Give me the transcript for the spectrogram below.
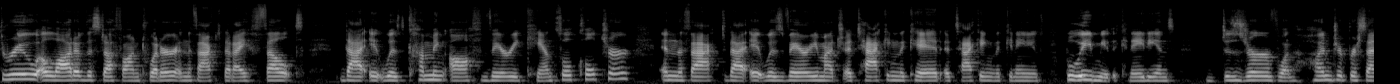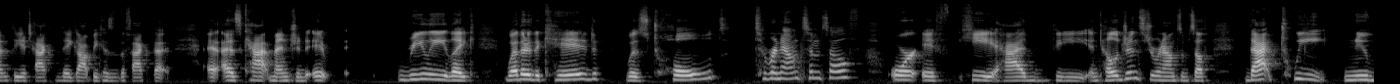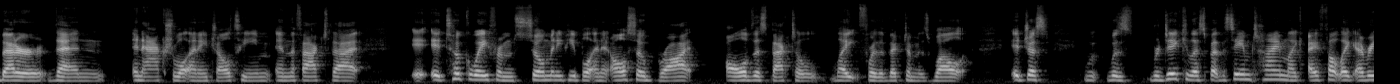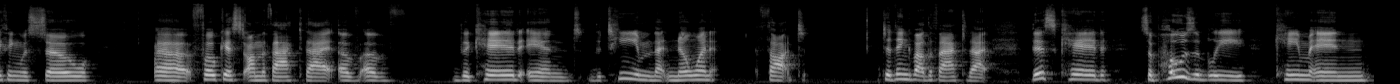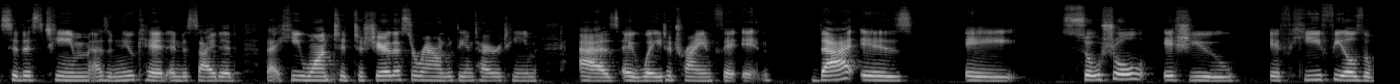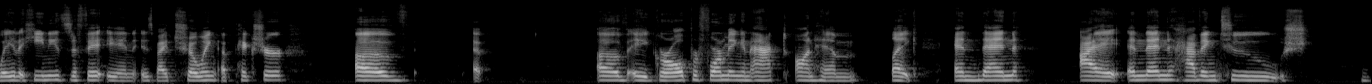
through a lot of the stuff on Twitter and the fact that I felt that it was coming off very cancel culture and the fact that it was very much attacking the kid, attacking the Canadiens. Believe me, the Canadiens deserve 100% the attack that they got because of the fact that as Kat mentioned, it really like whether the kid was told to renounce himself or if he had the intelligence to renounce himself, that tweet knew better than an actual NHL team and the fact that it, it took away from so many people and it also brought all of this back to light for the victim as well. It just w- was ridiculous but at the same time like i felt like everything was so uh focused on the fact that of of the kid and the team that no one thought to think about the fact that this kid supposedly came in to this team as a new kid and decided that he wanted to share this around with the entire team as a way to try and fit in. That is a social issue if he feels the way that he needs to fit in is by showing a picture of of a girl performing an act on him like and then i and then having to sh-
